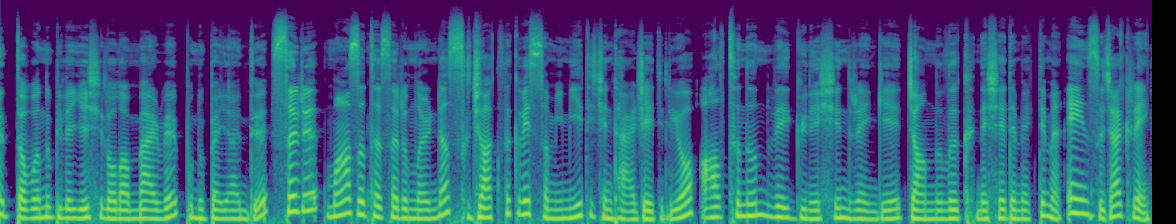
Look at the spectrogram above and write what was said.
tavanı bile yeşil olan Merve bunu beğendi. Sarı mağaza tasarımlarında sıcaklık ve samimiyet için tercih ediliyor. Altının ve güneşin rengi canlılık, neşe demek değil mi? En sıcak renk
